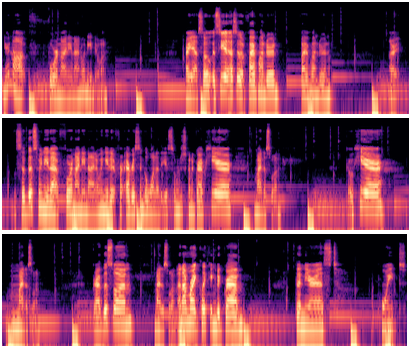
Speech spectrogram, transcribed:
You're not 499. What are you doing? Alright, yeah, so see it at 500, 500. Alright, so this we need at 499, and we need it for every single one of these. So I'm just gonna grab here, minus one. Go here, minus one. Grab this one, minus one. And I'm right clicking to grab the nearest point.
